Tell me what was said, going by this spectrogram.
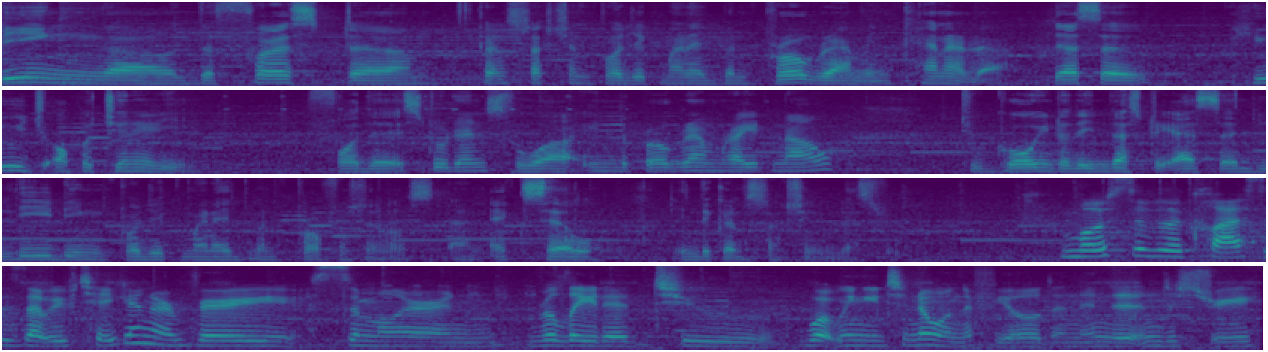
Being uh, the first um, construction project management program in Canada, there's a huge opportunity for the students who are in the program right now to go into the industry as a leading project management professionals and excel in the construction industry. Most of the classes that we've taken are very similar and related to what we need to know in the field and in the industry.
